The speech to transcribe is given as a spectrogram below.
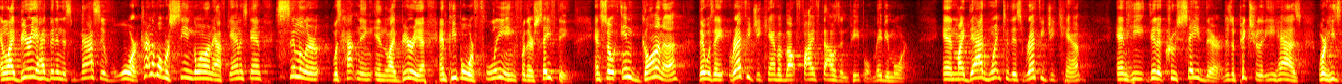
And Liberia had been in this massive war, kind of what we're seeing going on in Afghanistan. Similar was happening in Liberia, and people were fleeing for their safety. And so in Ghana, there was a refugee camp of about 5,000 people, maybe more. And my dad went to this refugee camp and he did a crusade there. There's a picture that he has where he's,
